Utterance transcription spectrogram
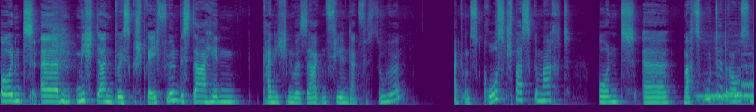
und ähm, mich dann durchs Gespräch führen. Bis dahin kann ich nur sagen, vielen Dank fürs Zuhören. Hat uns großen Spaß gemacht und äh, macht's gut da draußen.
